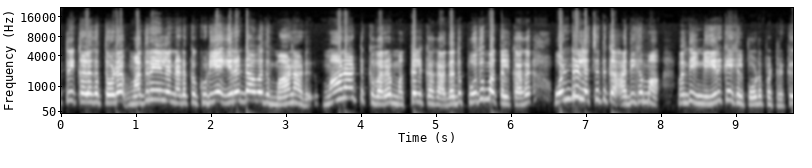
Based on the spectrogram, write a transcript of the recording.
வெற்றி கழகத்தோட மதுரையில நடக்கக்கூடிய இரண்டாவது மாநாடு. மாநாட்டுக்கு வர மக்களுக்காக அதாவது பொதுமக்களுக்காக ஒன்றரை லட்சத்துக்கு அதிகமா வந்து இங்க இருக்கைகள் போடப்பட்டிருக்கு.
